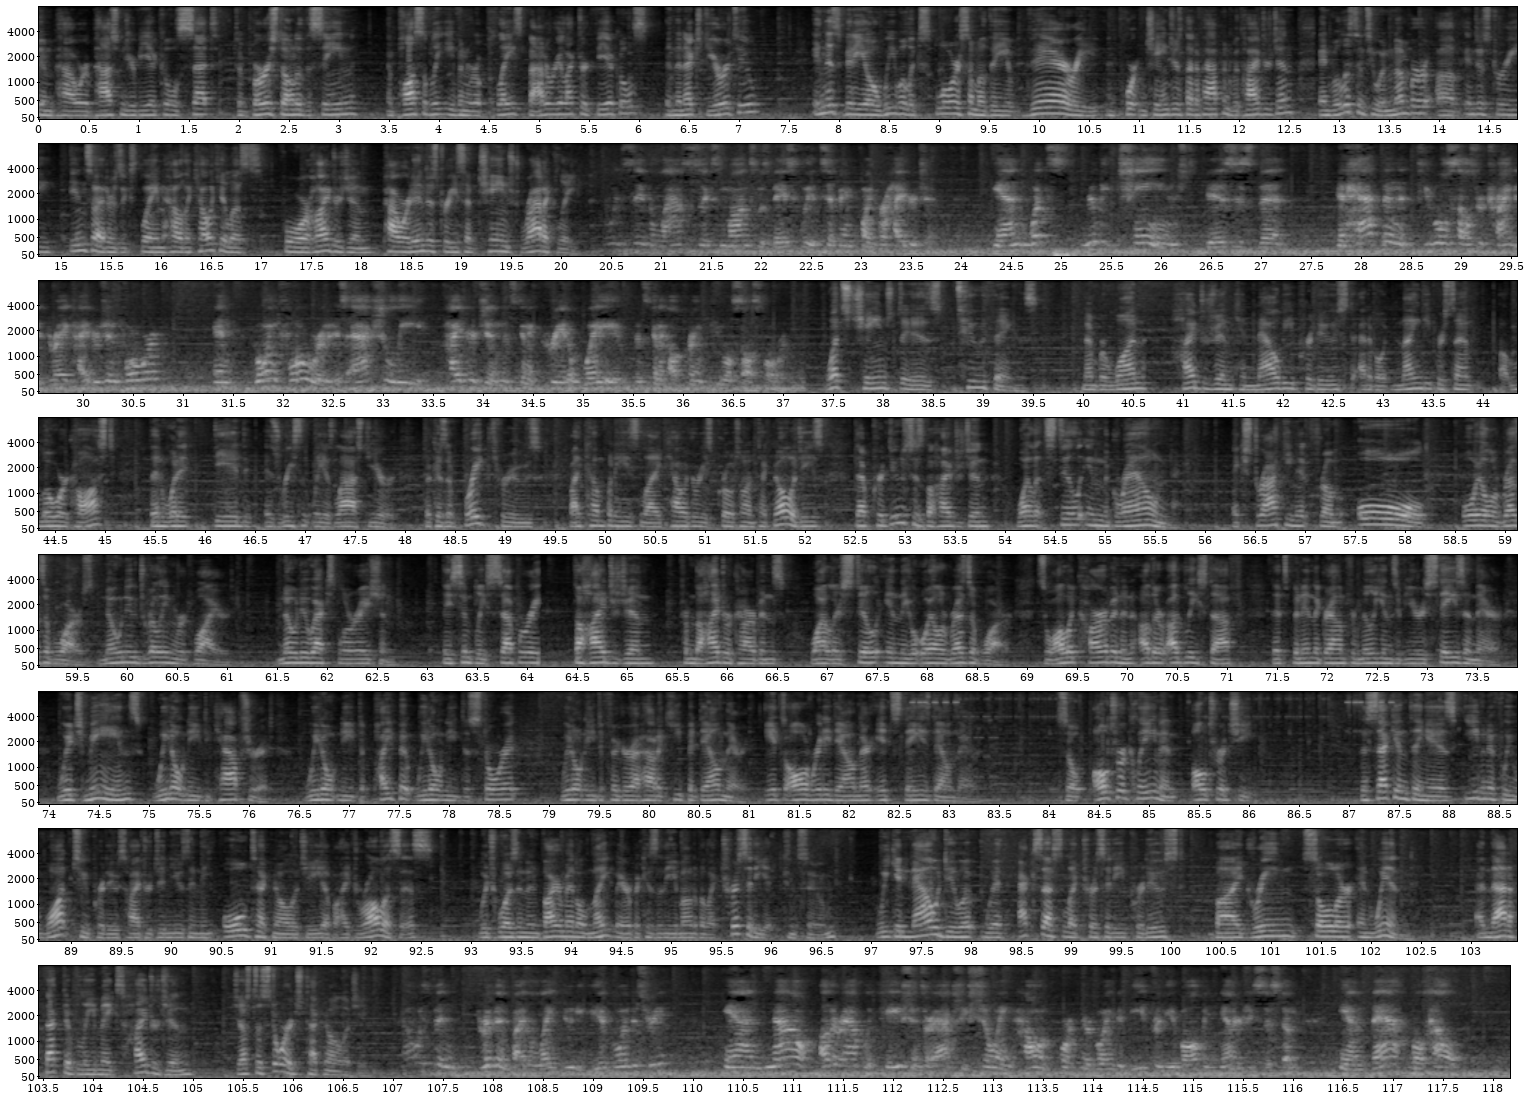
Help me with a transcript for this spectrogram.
hydrogen powered passenger vehicles set to burst onto the scene and possibly even replace battery electric vehicles in the next year or two? In this video, we will explore some of the very important changes that have happened with hydrogen, and we'll listen to a number of industry insiders explain how the calculus for hydrogen powered industries have changed radically. I would say the last six months was basically a tipping point for hydrogen. And what's really changed is, is that it happened that fuel cells were trying to drag hydrogen forward, and going forward, it's actually hydrogen that's going to create a wave that's going to help bring fuel cells forward. What's changed is two things. Number one, hydrogen can now be produced at about 90% lower cost than what it did as recently as last year because of breakthroughs by companies like Calgary's Proton Technologies that produces the hydrogen while it's still in the ground, extracting it from old oil reservoirs, no new drilling required no new exploration. They simply separate the hydrogen from the hydrocarbons while they're still in the oil reservoir. So all the carbon and other ugly stuff that's been in the ground for millions of years stays in there, which means we don't need to capture it. We don't need to pipe it. We don't need to store it. We don't need to figure out how to keep it down there. It's already down there. It stays down there. So ultra clean and ultra cheap. The second thing is, even if we want to produce hydrogen using the old technology of hydrolysis, which was an environmental nightmare because of the amount of electricity it consumed, we can now do it with excess electricity produced by green, solar, and wind. And that effectively makes hydrogen just a storage technology. It's always been driven by the light duty vehicle industry, and now other applications are actually showing how important they're going to be for the evolving energy system and that will help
